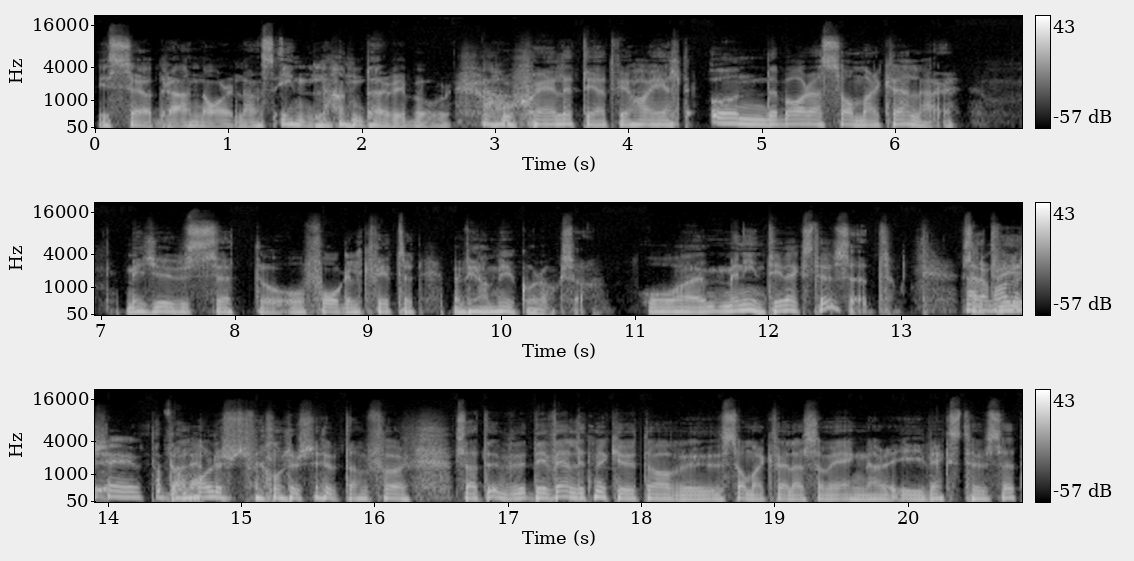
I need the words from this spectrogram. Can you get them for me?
i södra Norrlands inland där vi bor. Aha. Och skälet är att vi har helt underbara sommarkvällar med ljuset och, och fågelkvittret. Men vi har myggor också. Och, men inte i växthuset. Så Nej, de håller sig utanför. De håller, håller, sig utanför. Så att det är väldigt mycket av sommarkvällar som vi ägnar i växthuset.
